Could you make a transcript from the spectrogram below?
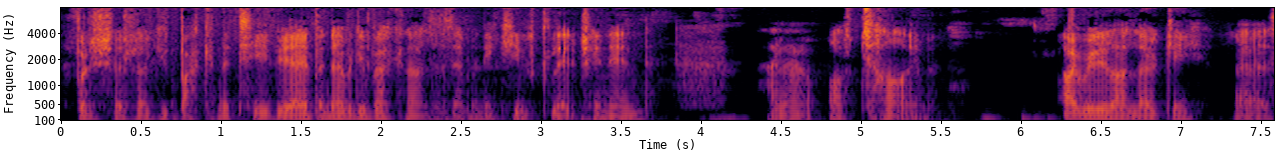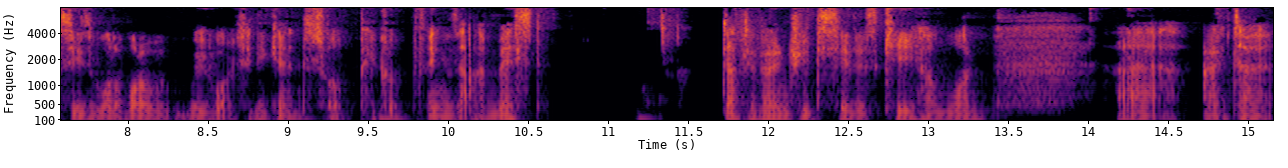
The footage shows Loki's back in the TVA, but nobody recognises him and he keeps glitching in and out of time. I really like Loki. Uh, season one, I want to rewatch it again to sort of pick up things that I missed. Definitely very intrigued to see this Ke Huy Quan uh, actor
